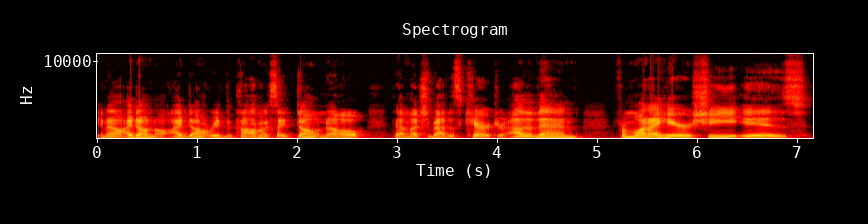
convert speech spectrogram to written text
You know, I don't know. I don't read the comics. I don't know that much about this character, other than from what I hear, she is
